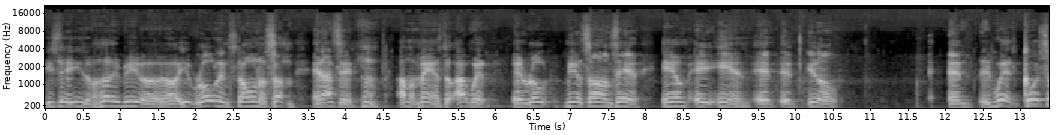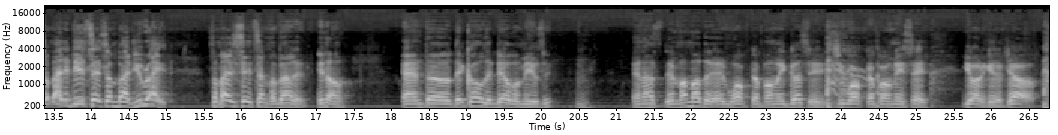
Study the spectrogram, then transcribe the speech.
he said he's a honeybee or, a Rolling Stone or something. And I said, hmm, I'm a man. So I went and wrote me a song saying M-A-N. And, and, you know, and it went. Of course, somebody did say something about it. You're right. Somebody said something about it, you know. And uh, they call it devil music. And I, and my mother had walked up on me, Gussie. She walked up on me and said, "You ought to get a job."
